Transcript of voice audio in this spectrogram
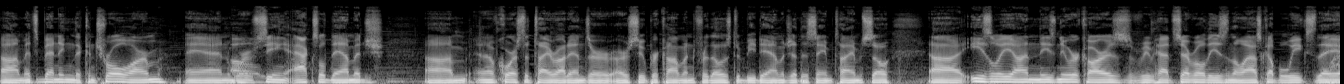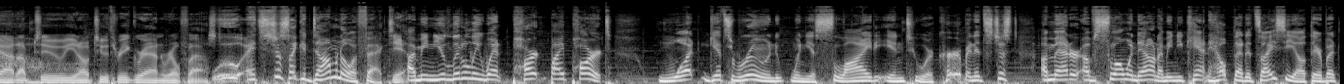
Um, it's bending the control arm, and Oh. we're seeing axle damage. Um, and of course, the tie rod ends are, are super common for those to be damaged at the same time. So, uh, easily on these newer cars, we've had several of these in the last couple weeks. They add up to you know two, three grand real fast. Ooh, it's just like a domino effect. Yeah. I mean, you literally went part by part. What gets ruined when you slide into a curb? And it's just a matter of slowing down. I mean, you can't help that it's icy out there, but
